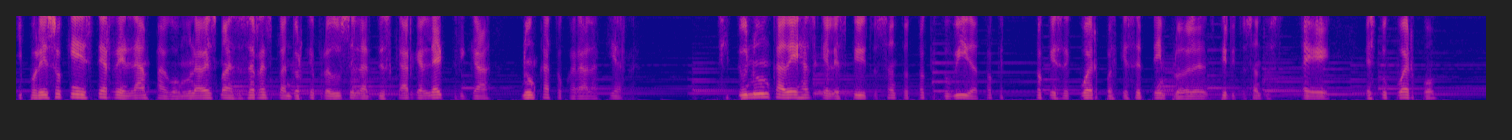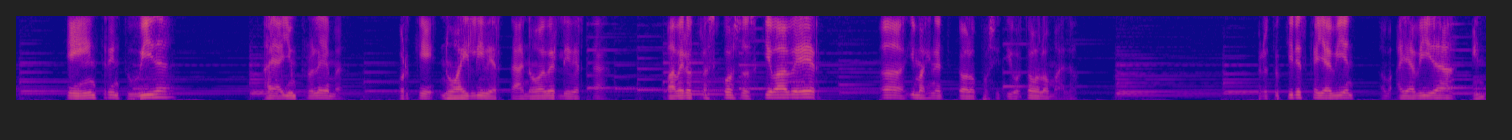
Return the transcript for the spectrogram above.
Y por eso que este relámpago, una vez más, ese resplandor que produce la descarga eléctrica, nunca tocará la tierra. Si tú nunca dejas que el Espíritu Santo toque tu vida, toque, toque ese cuerpo, que ese templo del Espíritu Santo eh, es tu cuerpo, que entre en tu vida, ahí hay un problema, porque no hay libertad, no va a haber libertad. Va a haber otras cosas. ¿Qué va a haber? Ah, imagínate todo lo positivo, todo lo malo. Pero tú quieres que haya, bien, haya vida en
